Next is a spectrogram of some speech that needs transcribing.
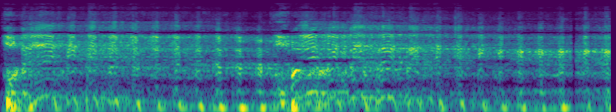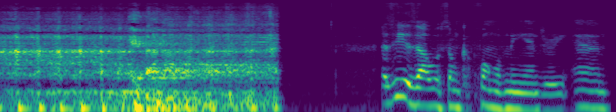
As he is out with some form of knee injury, and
